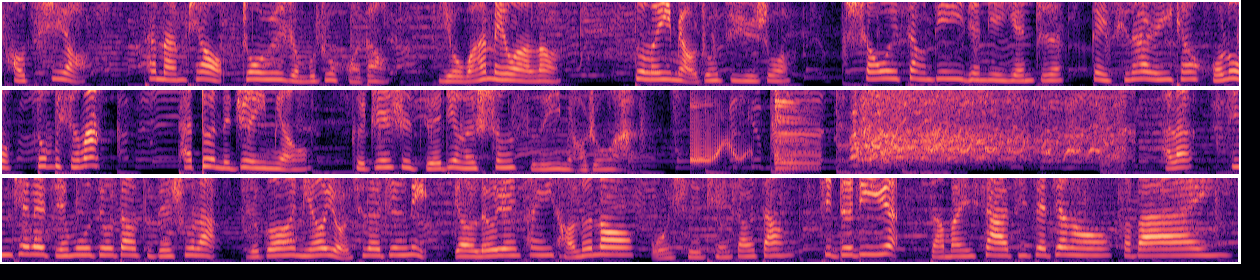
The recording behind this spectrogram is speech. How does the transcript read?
好气哦！”她男票终于忍不住火道：“有完没完了？”顿了一秒钟，继续说：“稍微降低一点点颜值，给其他人一条活路都不行吗？”他顿的这一秒。可真是决定了生死的一秒钟啊！好了，今天的节目就到此结束了。如果你有有趣的经历，要留言参与讨论哦。我是田潇湘，记得订阅，咱们下期再见喽，拜拜。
